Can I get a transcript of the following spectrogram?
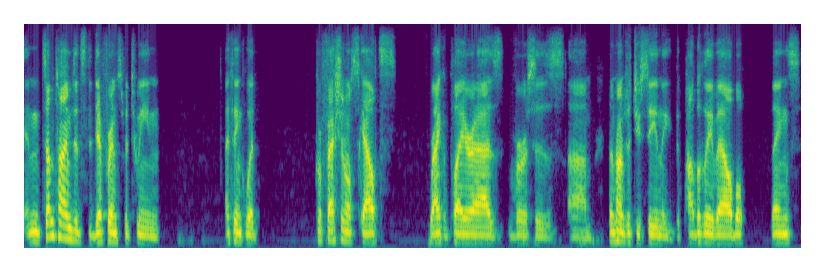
and sometimes it's the difference between, I think, what professional scouts rank a player as versus um, sometimes what you see in the, the publicly available things.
